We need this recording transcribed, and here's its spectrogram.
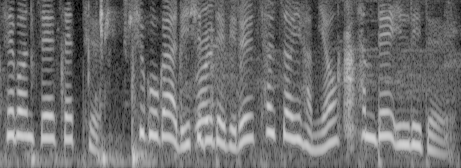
세 번째 세트. 휴고가 리시브 대비를 철저히 하며 3대 1 리드.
